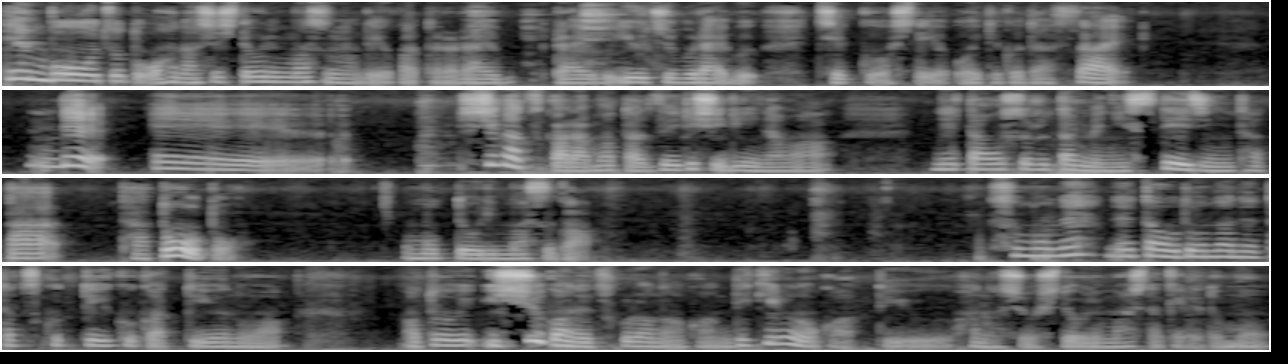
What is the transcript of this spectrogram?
展望をちょっとお話ししておりますのでよかったらライブライブ YouTube ライブチェックをしておいてください。で、えー4月からまた税理士リーナはネタをするためにステージに立た立とうと思っておりますがそのねネタをどんなネタ作っていくかっていうのはあと1週間で作らなあかんできるのかっていう話をしておりましたけれども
